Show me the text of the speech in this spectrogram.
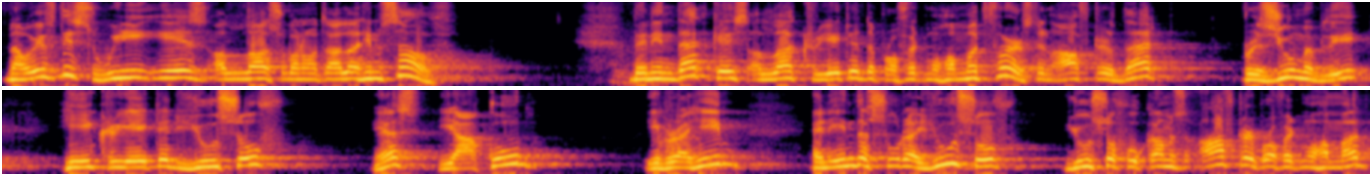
Now, if this we is Allah subhanahu wa ta'ala Himself, then in that case, Allah created the Prophet Muhammad first, and after that, presumably, He created Yusuf, yes, Yaqub, Ibrahim, and in the surah Yusuf, Yusuf who comes after Prophet Muhammad,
